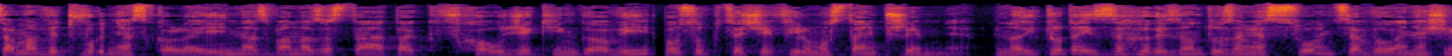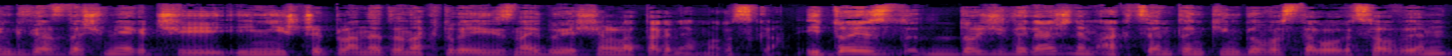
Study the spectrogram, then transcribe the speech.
Sama wytwórnia z kolei nazwana została tak w hołdzie Kingowi po sukcesie filmu Stań przy mnie. No i tutaj z horyzontu zamiast słońca wyłania się Gwiazda Śmierci i niszczy planetę, na której znajduje się latarnia morska. I to jest dość wyraźnym akcentem Kingowo-Star Warsowym,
